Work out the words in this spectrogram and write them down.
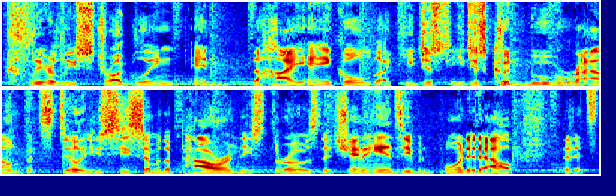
clearly struggling and the high ankle. Like he just he just couldn't move around, but still you see some of the power in these throws that Shanahan's even pointed out that it's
